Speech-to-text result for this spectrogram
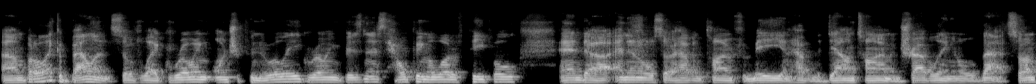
Um, but I like a balance of like growing entrepreneurially, growing business, helping a lot of people, and uh, and then also having time for me and having the downtime and traveling and all of that. So I'm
